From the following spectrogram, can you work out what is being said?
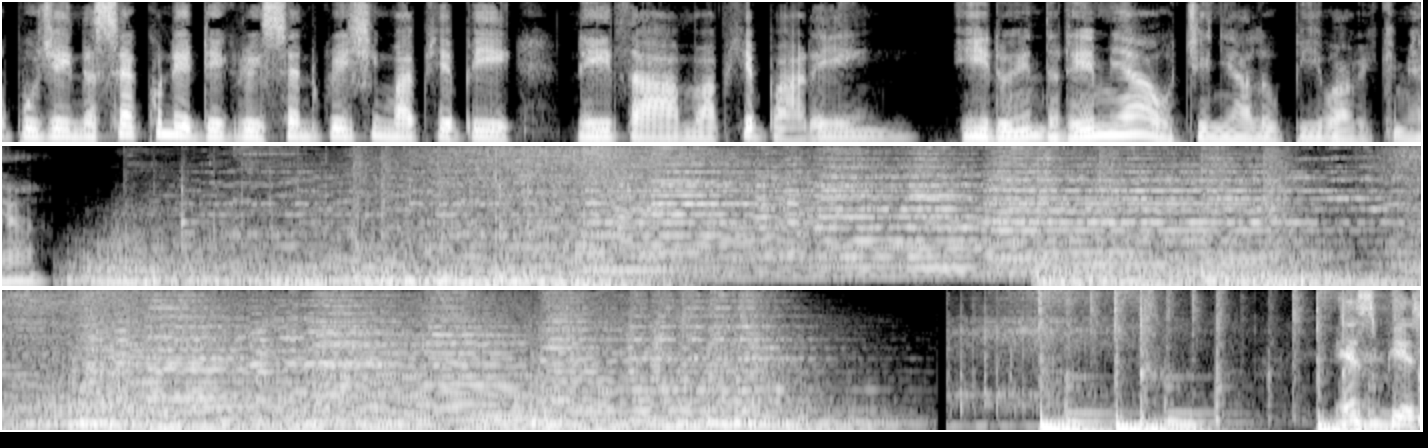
အပူချိန်29 degree centigrade ရှိမှဖြစ်ပြီးနေသားမှာဖြစ်ပါတယ်။ဤတွင်သတင်းများကိုကြီးညာလို့ပြီးပါပြီခင်ဗျာ။ SPS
